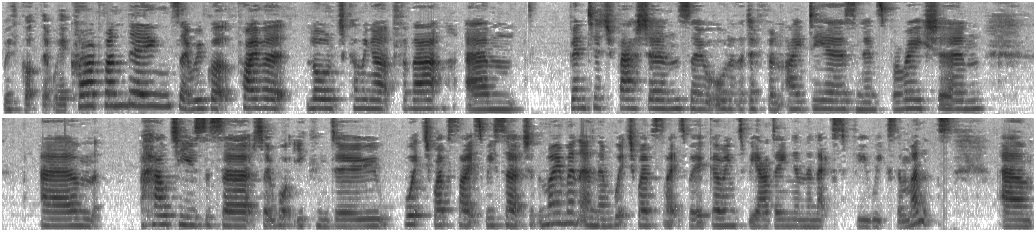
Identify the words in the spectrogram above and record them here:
we've got that we're crowdfunding. So we've got private launch coming up for that. Um, vintage fashion, so all of the different ideas and inspiration. Um, how to use the search, so what you can do, which websites we search at the moment, and then which websites we're going to be adding in the next few weeks and months. Um,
